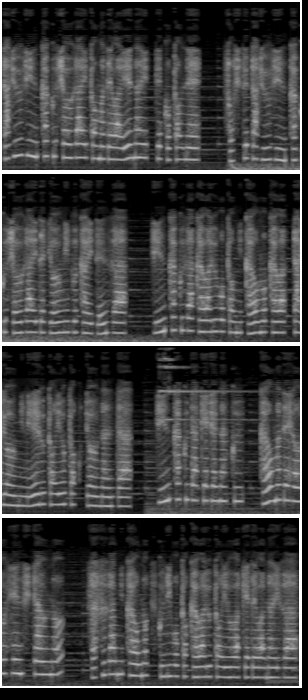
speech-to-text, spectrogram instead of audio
多重人格障害とまでは言えないってことね。そして多重人格障害で興味深い点が、人格が変わるごとに顔も変わったように見えるという特徴なんだ。人格だけじゃなく、顔まで表変しちゃうの？さすがに顔の作りごと変わるというわけではないが、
